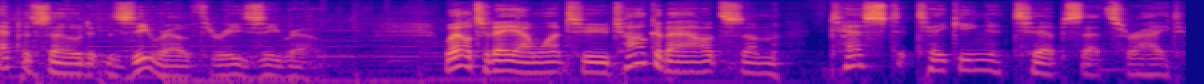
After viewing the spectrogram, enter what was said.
episode 030. Well, today I want to talk about some test taking tips. That's right.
